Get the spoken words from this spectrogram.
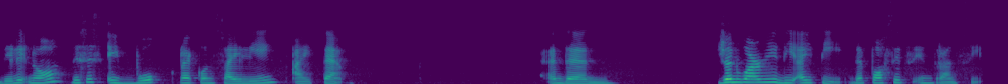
Dili, no? This is a book reconciling item. And then, January DIT, deposits in transit.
